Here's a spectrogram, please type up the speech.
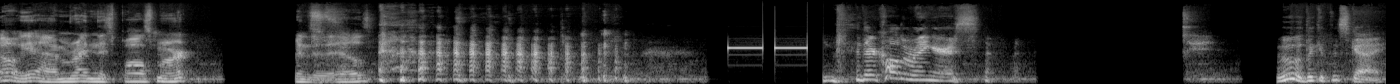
Oh yeah, I'm riding this Paul Smart into the hills. They're called ringers. Ooh, look at this guy.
